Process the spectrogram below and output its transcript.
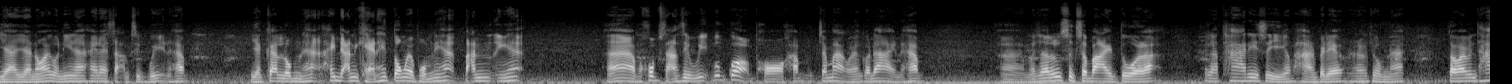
อย่าอย่าน้อยกว่านี้นะให้ได้ 30 วินะครับอย่ากั้นลมนะฮะให้ดันแขนให้ตรงแบบผมนี่ฮะตันอย่างเงี้ยอ่าพอครบ 30 วิปุ๊บก็พอครับจะมากกว่านั้นก็ได้นะครับอ่ามันจะรู้สึกสบายตัวละแล้วก็ท่าที่ 4 ก็ผ่านไปแล้วนะท่านผู้ชมนะต่อไปเป็นท่า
